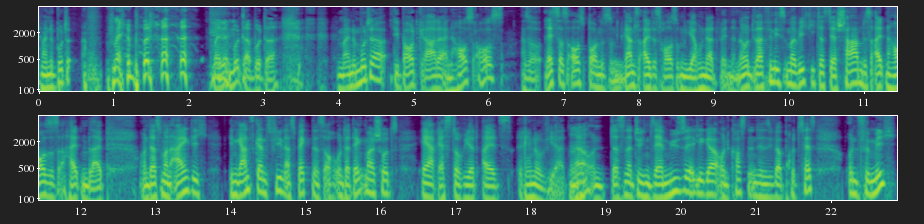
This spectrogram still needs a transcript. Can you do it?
Meine Butter, Meine Butter, meine Mutterbutter. Meine Mutter, die baut gerade ein Haus aus, also lässt das ausbauen, das ist ein ganz altes Haus um die Jahrhundertwende. Ne? Und da finde ich es immer wichtig, dass der Charme des alten Hauses erhalten bleibt und dass man eigentlich in ganz, ganz vielen Aspekten ist auch unter Denkmalschutz eher restauriert als renoviert. Ne? Und das ist natürlich ein sehr mühseliger und kostenintensiver Prozess. Und für mich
